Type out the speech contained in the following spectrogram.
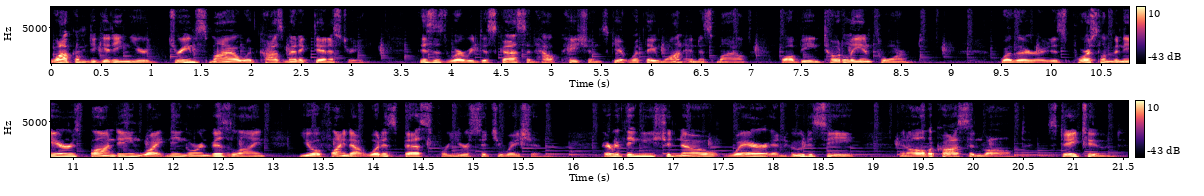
Welcome to Getting Your Dream Smile with Cosmetic Dentistry. This is where we discuss and help patients get what they want in a smile while being totally informed. Whether it is porcelain veneers, bonding, whitening, or Invisalign, you will find out what is best for your situation. Everything you should know, where and who to see, and all the costs involved. Stay tuned.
